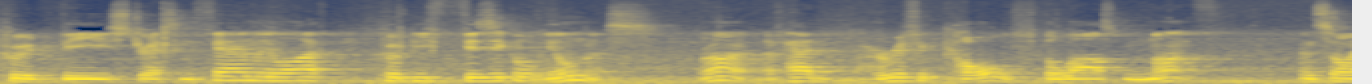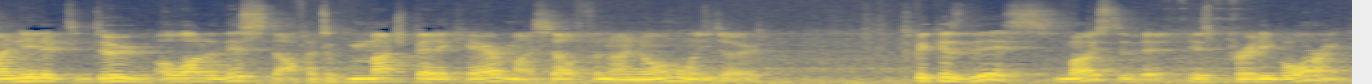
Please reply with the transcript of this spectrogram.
could be stress in family life, could be physical illness. Right, I've had a horrific cold for the last month, and so I needed to do a lot of this stuff. I took much better care of myself than I normally do. Because this, most of it, is pretty boring.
